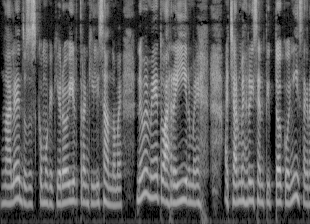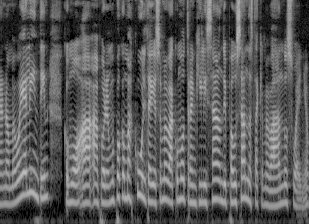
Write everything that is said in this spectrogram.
¿Vale? Entonces como que quiero ir tranquilizándome. No me meto a reírme, a echarme risa en TikTok o en Instagram, no, me voy a LinkedIn como a, ponerme un poco más culta y eso me va como tranquilizando y pausando hasta que me va dando sueño.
